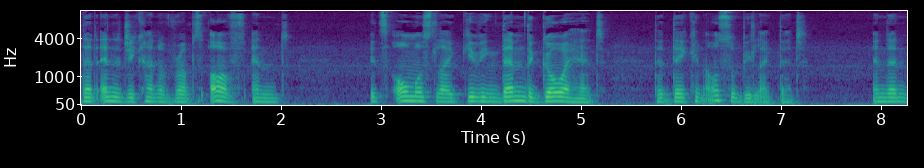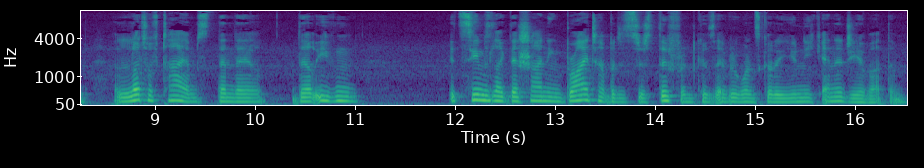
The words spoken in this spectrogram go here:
that energy kind of rubs off and it's almost like giving them the go ahead that they can also be like that. And then a lot of times then they'll they'll even it seems like they're shining brighter but it's just different because everyone's got a unique energy about them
